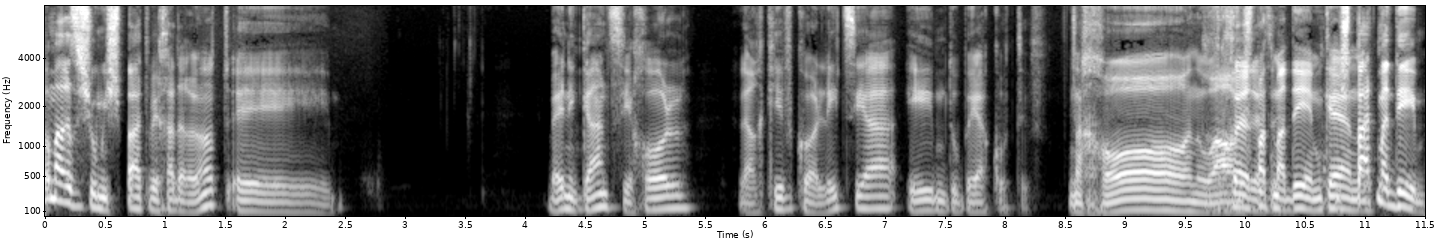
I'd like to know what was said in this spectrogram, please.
הוא אמר איזשהו משפט באחד הראיונות, אה, בני גנץ יכול להרכיב קואליציה עם דובי הקוטב. נכון, וואו, משפט זה. מדהים, כן. משפט מדהים.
